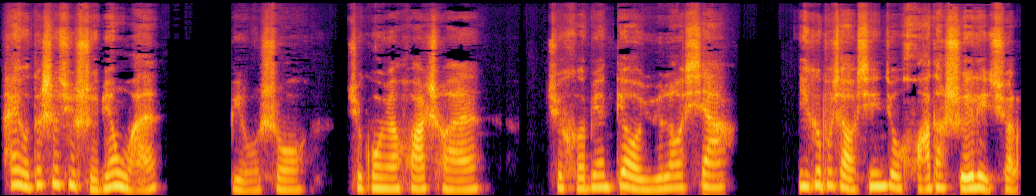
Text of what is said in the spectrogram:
还有的是去水边玩，比如说去公园划船、去河边钓鱼捞虾，一个不小心就滑到水里去了。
